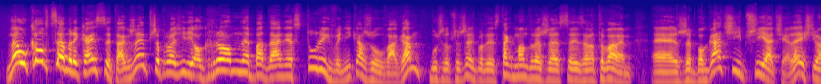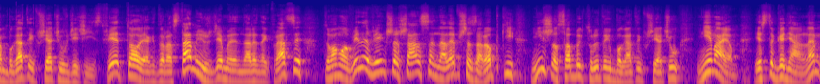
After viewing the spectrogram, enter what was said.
Naukowcy amerykańscy także przeprowadzili ogromne badania, z których wynika, że uwaga, muszę to przeczytać, bo to jest tak mądre, że sobie zanotowałem, e, że bogaci przyjaciele, jeśli mam bogatych przyjaciół w dzieciństwie, to jak dorastamy, już idziemy na rynek pracy, to mamy o wiele większe szanse na lepsze zarobki niż osoby, które tych bogatych przyjaciół nie mają. Jest to genialne.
